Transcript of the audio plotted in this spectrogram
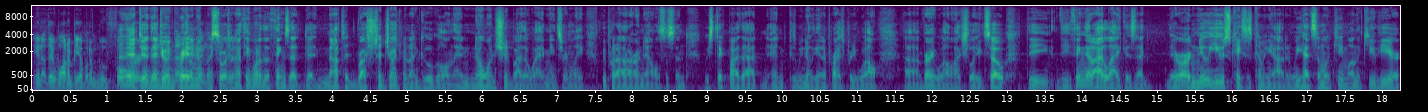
you know, they want to be able to move forward. And they're doing, they're doing great in open source, and I think one of the things that, that, not to rush to judgment on Google, and, and, no one should, by the way. I mean, certainly we put out our analysis and we stick by that, and because we know the enterprise pretty well, uh, very well actually. So the the thing that I like is that there are new use cases coming out, and we had someone came on the queue here,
